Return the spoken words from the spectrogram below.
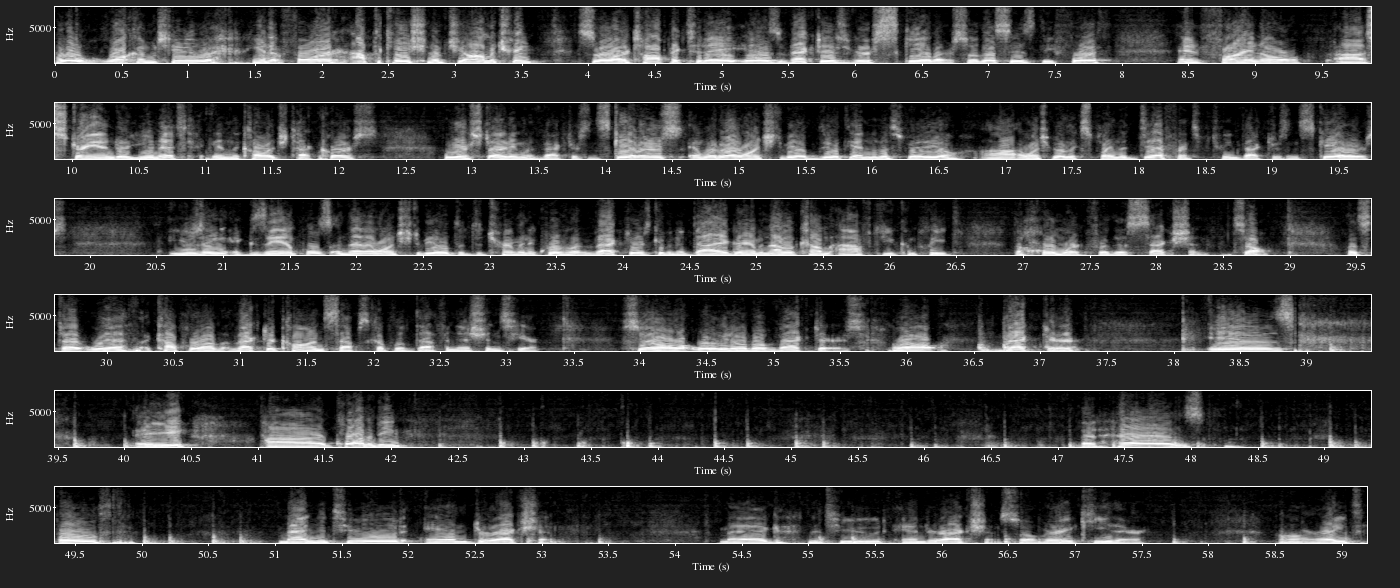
Hello, welcome to Unit 4, Application of Geometry. So our topic today is vectors versus scalars. So this is the fourth and final uh, strand or unit in the College Tech course. We are starting with vectors and scalars. And what do I want you to be able to do at the end of this video? Uh, I want you to be able to explain the difference between vectors and scalars using examples, and then I want you to be able to determine equivalent vectors given a diagram, and that will come after you complete the homework for this section. So let's start with a couple of vector concepts, a couple of definitions here. So what do we know about vectors? Well, vector is a uh, quantity that has both magnitude and direction. Magnitude and direction. So very key there. All right.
